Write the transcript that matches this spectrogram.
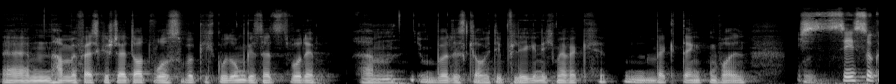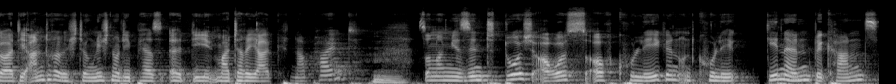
ähm, haben wir festgestellt, dort, wo es wirklich gut umgesetzt wurde, ähm, würde es, glaube ich, die Pflege nicht mehr weg, wegdenken wollen. Ich sehe sogar die andere Richtung, nicht nur die, Pers äh, die Materialknappheit, hm. sondern mir sind durchaus auch Kolleginnen und Kolleginnen bekannt,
